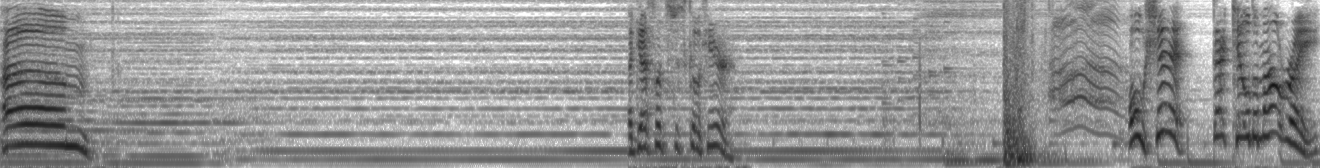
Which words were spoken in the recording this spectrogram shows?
Um... I guess let's just go here. Oh shit! That killed him outright!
